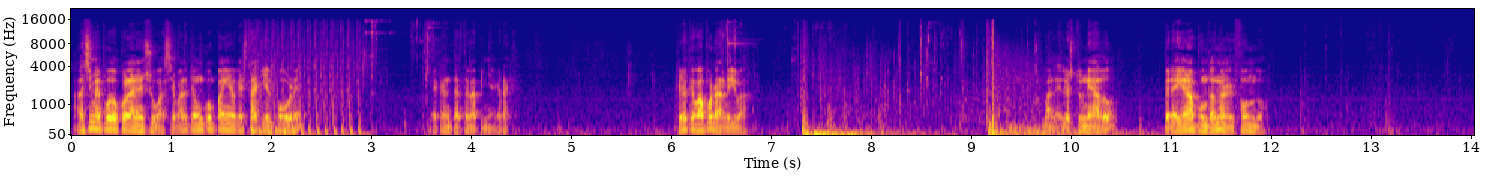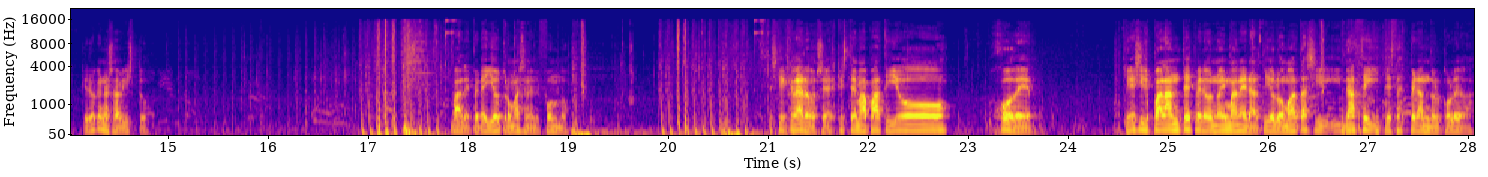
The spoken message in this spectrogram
A ver si me puedo colar en su base, ¿vale? Tengo un compañero que está aquí, el pobre. Voy a cantarte la piña, crack. Creo que va por arriba. Vale, lo he stuneado Pero hay uno apuntando en el fondo. Creo que nos ha visto. Vale, pero hay otro más en el fondo. Es que claro, o sea, es que este mapa, tío Joder Quieres ir para adelante, pero no hay manera, tío. Lo matas y, nace y te está esperando el colega.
